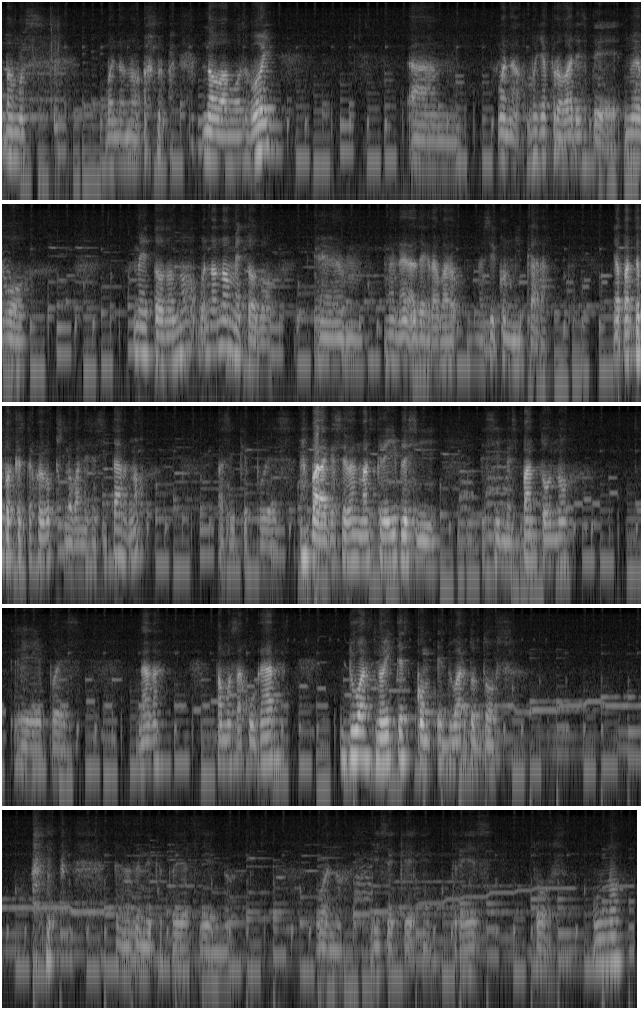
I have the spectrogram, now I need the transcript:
vamos. Bueno, no, no vamos, voy. bueno, voy a probar este nuevo método, ¿no? Bueno, no método. Em, manera de grabar así con mi cara. Y aparte porque este juego pues lo va a necesitar, ¿no? Así que pues, para que se vean más creíbles y si me espanto o no. Eh, pues, nada. Vamos a jugar Duas Noites con Eduardo 2. no sé ni qué estoy haciendo. Bueno, dice que en 3, 2, 1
